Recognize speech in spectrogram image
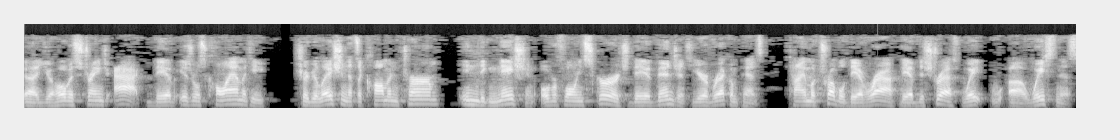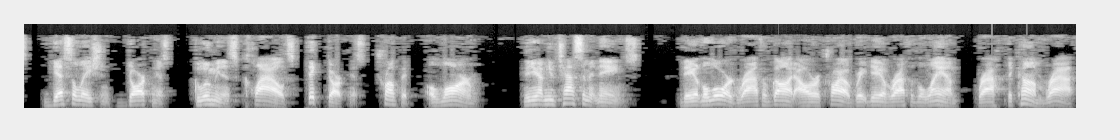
uh, Jehovah's strange act, day of Israel's calamity, tribulation, that's a common term indignation, overflowing scourge, day of vengeance, year of recompense, time of trouble, day of wrath, day of distress, wait, uh, wasteness, desolation, darkness, gloominess, clouds, thick darkness, trumpet, alarm. Then you have New Testament names. Day of the Lord, wrath of God, hour of trial, great day of wrath of the Lamb, wrath to come, wrath,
